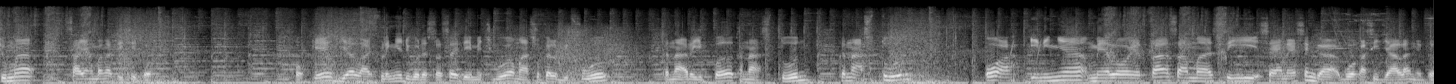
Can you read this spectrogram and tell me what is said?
Cuma sayang banget di situ. Oke, dia life link-nya juga udah selesai, damage gue masuknya lebih full. Kena ripple, kena stun, kena stun, Wah, ininya Meloeta sama si CNS-nya nggak gue kasih jalan itu.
